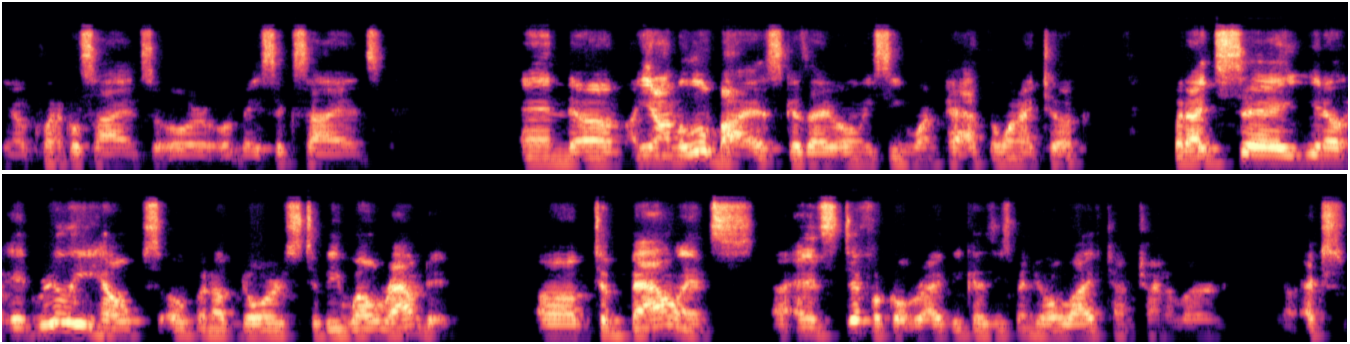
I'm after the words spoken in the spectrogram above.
you know, clinical science or or basic science. And um, you know, I'm a little biased because I've only seen one path, the one I took. But I'd say, you know, it really helps open up doors to be well-rounded, uh, to balance, uh, and it's difficult, right? Because you spend your whole lifetime trying to learn, you know, ex,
